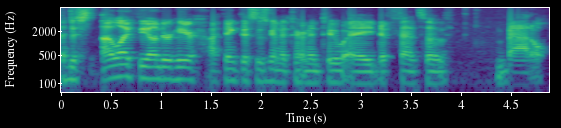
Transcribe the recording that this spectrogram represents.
I just I like the under here. I think this is going to turn into a defensive battle.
